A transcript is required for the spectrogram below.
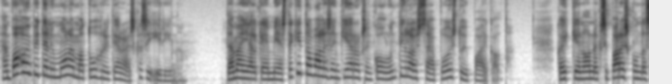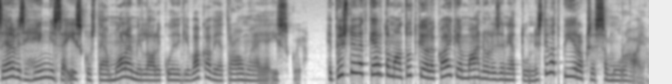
Hän pahoinpiteli molemmat uhrit ja raiskasi Irinan. Tämän jälkeen mies teki tavallisen kierroksen koulun tiloissa ja poistui paikalta. Kaikkien onneksi pariskunta selvisi hengissä iskusta ja molemmilla oli kuitenkin vakavia traumoja ja iskuja. He pystyivät kertomaan tutkijoille kaiken mahdollisen ja tunnistivat piirroksessa murhaajan.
